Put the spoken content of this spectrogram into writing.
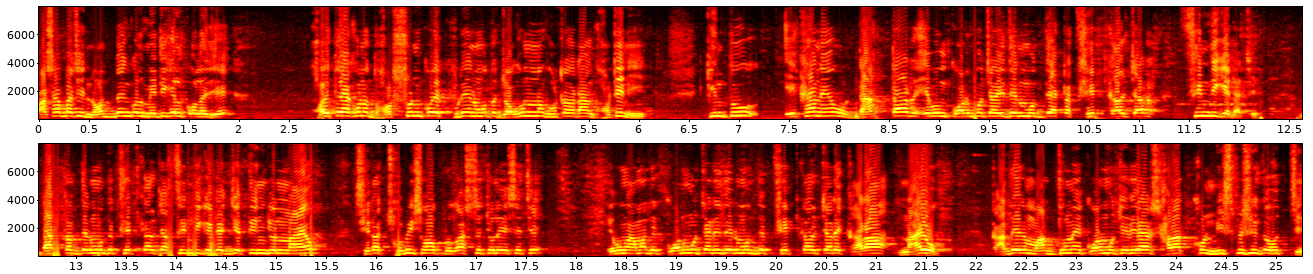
পাশাপাশি নর্থ বেঙ্গল মেডিকেল কলেজে হয়তো এখনও ধর্ষণ করে খুনের মতো জঘন্য ঘটনা ঘটেনি, কিন্তু এখানেও ডাক্তার এবং কর্মচারীদের মধ্যে একটা থ্রেড কালচার সিন্ডিকেট আছে। ডাক্তারদের মধ্যে থ্রেড কালচার সিন্ডিকেটের যে তিনজন নায়ক, সেটা ছবি সহ প্রকাশ্যে চলে এসেছে এবং আমাদের কর্মচারীদের মধ্যে থ্রেড কালচারে কারা নায়ক, কাদের মাধ্যমে কর্মচারীরা সারাক্ষণ নিষ্পেষিত হচ্ছে,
